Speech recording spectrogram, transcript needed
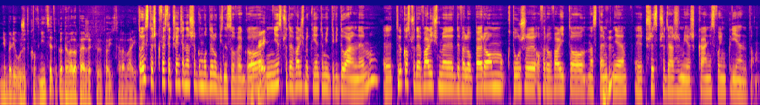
nie byli użytkownicy, tylko deweloperzy, którzy to instalowali. To tak? jest też kwestia przyjęcia naszego modelu biznesowego. Okay. Nie sprzedawaliśmy klientom indywidualnym, e, tylko sprzedawaliśmy deweloperom, którzy oferowali to następnie mhm. przy sprzedaży mieszkań swoim klientom.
